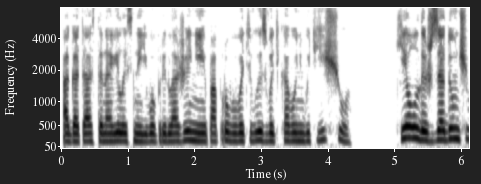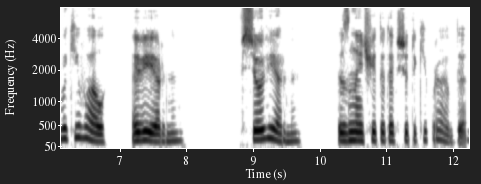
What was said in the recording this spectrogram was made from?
Агата остановилась на его предложении попробовать вызвать кого-нибудь еще. Келдыш задумчиво кивал. «Верно. Все верно. Значит, это все-таки правда.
